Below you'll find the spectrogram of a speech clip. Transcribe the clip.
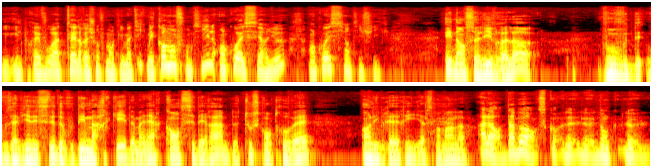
ils prévoient tel réchauffement climatique, mais comment font-ils En quoi est-ce sérieux En quoi est-ce scientifique? Et dans ce livre-là, vous, vous, vous aviez décidé de vous démarquer de manière considérable de tout ce qu'on trouvait en librairie à ce moment-là? Alors, d'abord, donc, le,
